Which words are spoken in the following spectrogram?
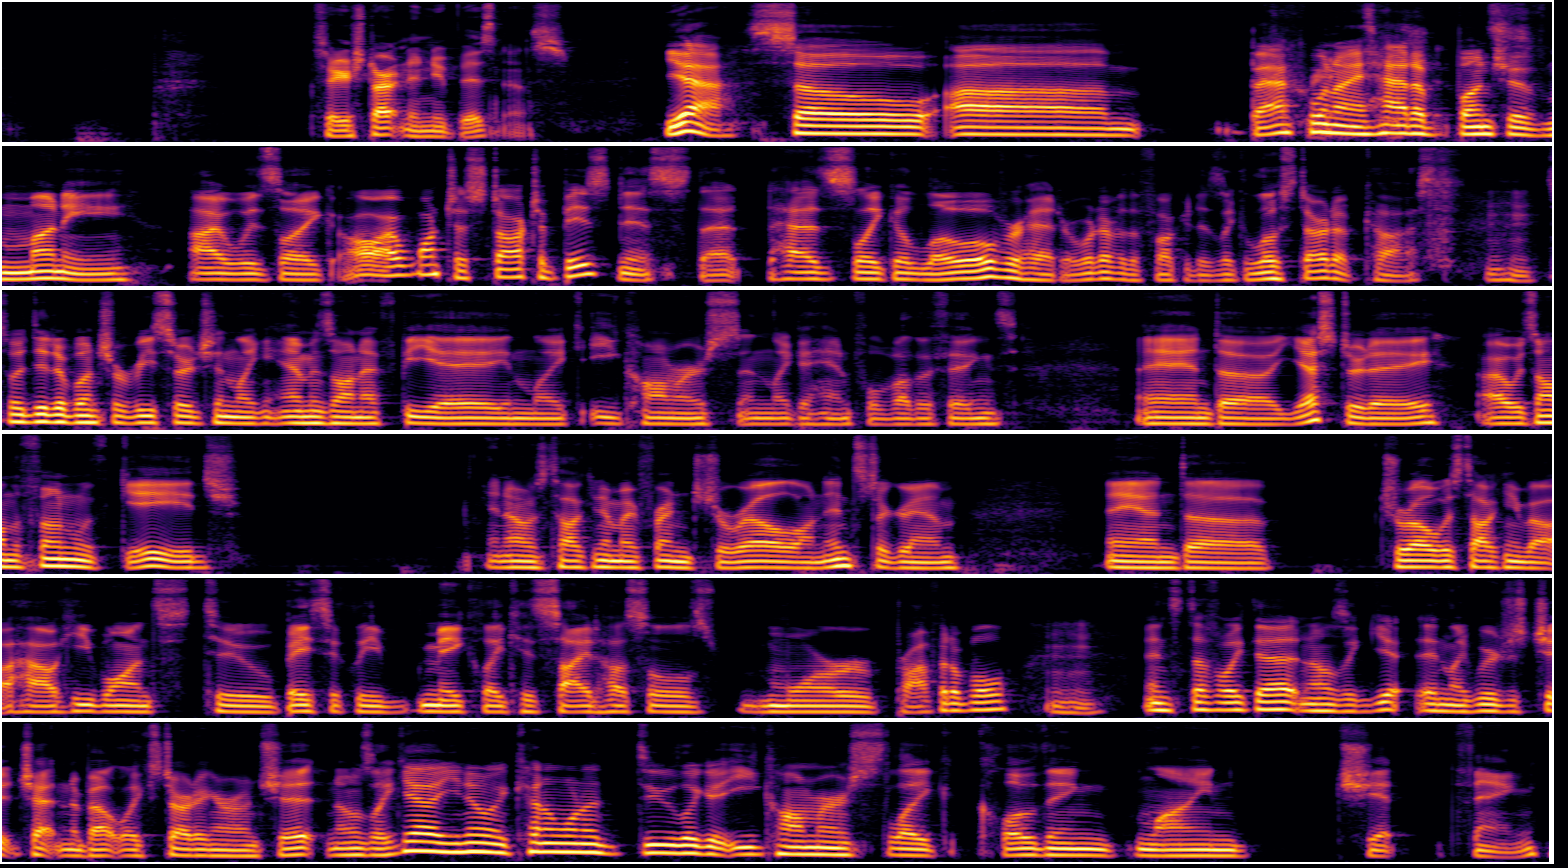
So you're starting a new business. Yeah. So, um, back when I had a bunch of money, I was like, oh, I want to start a business that has like a low overhead or whatever the fuck it is, like low startup cost. Mhm. So I did a bunch of research in like Amazon FBA and like e-commerce and like a handful of other things. And uh, yesterday, I was on the phone with Gage, and I was talking to my friend Jarrell on Instagram, and uh, Jarrell was talking about how he wants to basically make like his side hustles more profitable Mhm. and stuff like that. And I was like, yeah, and like we were just chit chatting about like starting our own shit. And I was like, yeah, you know, I kind of want to do like an e-commerce like clothing line shit thing.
